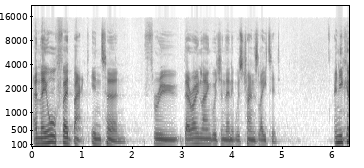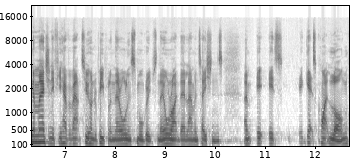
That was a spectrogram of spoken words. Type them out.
And they all fed back in turn through their own language, and then it was translated. And you can imagine if you have about 200 people and they're all in small groups and they all write their lamentations, um, it, it gets quite long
